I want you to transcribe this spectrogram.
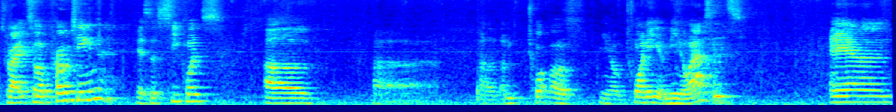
So, right, so a protein is a sequence of, uh, of, um, of you know, 20 amino acids, and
